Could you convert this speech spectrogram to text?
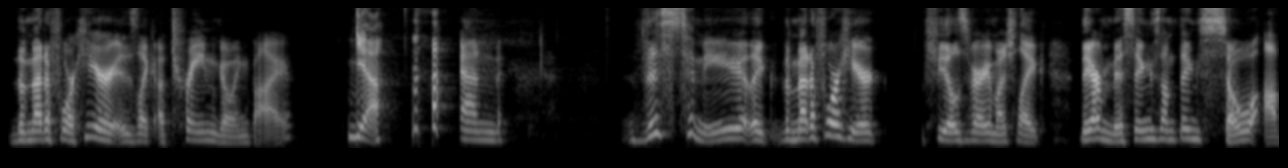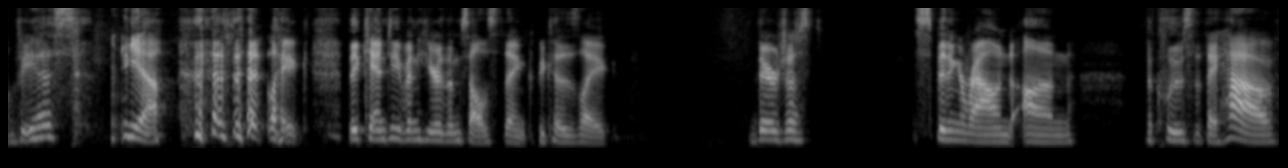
the metaphor here is like a train going by. Yeah. And this to me, like the metaphor here feels very much like they are missing something so obvious Yeah. that like they can't even hear themselves think because like they're just spinning around on the clues that they have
